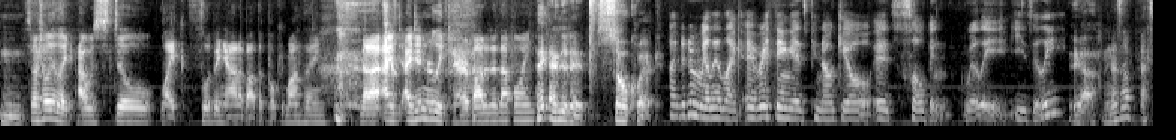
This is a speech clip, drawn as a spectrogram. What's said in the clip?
Mm. Especially like I was still like flipping out about the Pokemon thing. that I, I I didn't really care about it at that point. They ended it so quick. I didn't really like everything is Pinocchio is solving really easily. Yeah. I mean that's not that's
